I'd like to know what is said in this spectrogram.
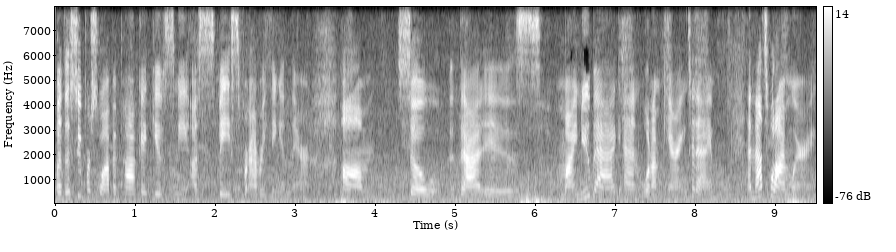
but the super swap it pocket gives me a space for everything in there. Um, so that is my new bag and what I'm carrying today. And that's what I'm wearing.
